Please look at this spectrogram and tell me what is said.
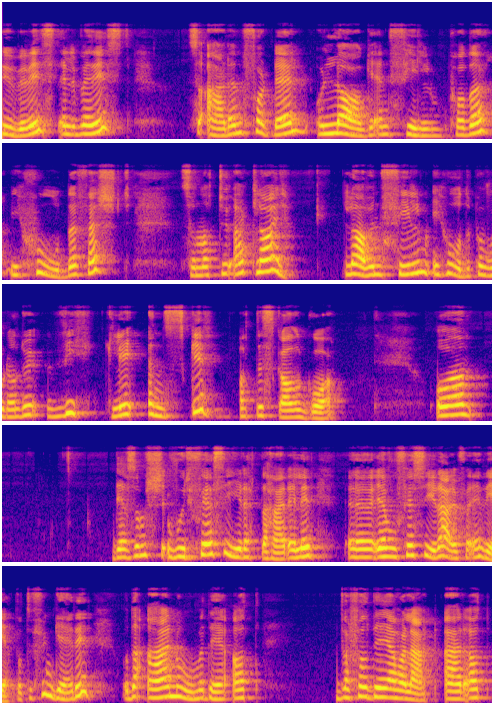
ubevisst eller bevisst, så er det en fordel å lage en film på det i hodet først, sånn at du er klar. Lage en film i hodet på hvordan du virkelig ønsker at det skal gå. Og som, hvorfor jeg sier dette her, eller eh, ja, hvorfor jeg sier det, er jo for jeg vet at det fungerer. Og det er noe med det at i hvert fall det jeg har lært, er at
